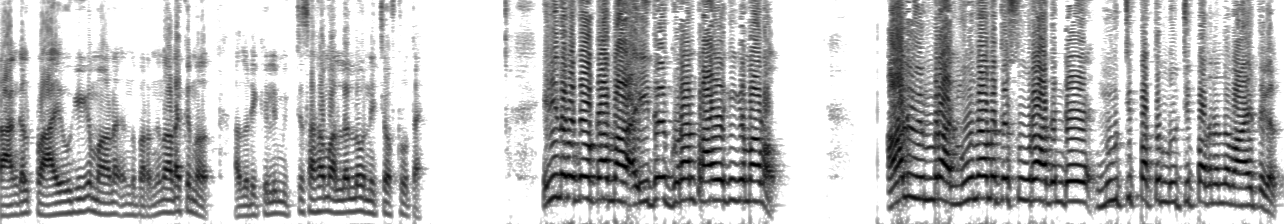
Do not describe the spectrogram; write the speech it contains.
താങ്കൾ പ്രായോഗികമാണ് എന്ന് പറഞ്ഞ് നടക്കുന്നത്. അതൊരിക്കലും യുക്തിസഹമല്ലല്ലോ നിച്ച് ഓഫ് ട്രൂത്തെ ഇനി നമുക്ക് നോക്കാം ഇത് ഖുറാൻ പ്രായോഗികമാണോ? ആലു ഇമ്രാൻ മൂന്നാമത്തെ സൂറ അതിന്റെ നൂറ്റിപ്പത്തും നൂറ്റി പതിനൊന്നും ആയത്തുകൾ.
